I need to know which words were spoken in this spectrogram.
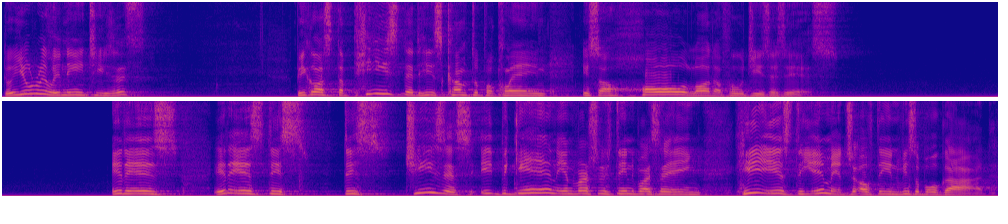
Do you really need Jesus? Because the peace that he's come to proclaim is a whole lot of who Jesus is. It is, it is this, this Jesus. It began in verse 15 by saying, He is the image of the invisible God.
